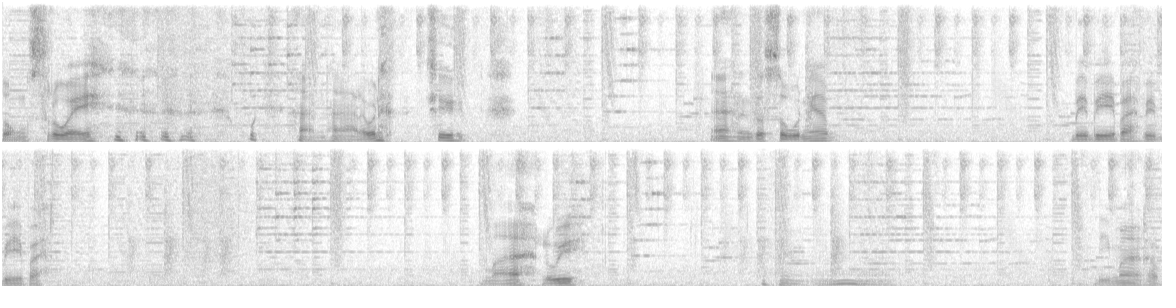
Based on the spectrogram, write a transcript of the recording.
ทรงสวยหานหาแล้ววะชื่อ อะหนึ่งต่อศูนย์ครับ เบเบไป เบเบไป มา ลุย ดีมากครับ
